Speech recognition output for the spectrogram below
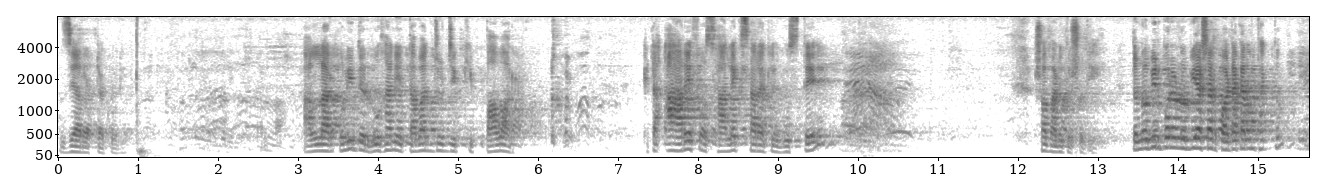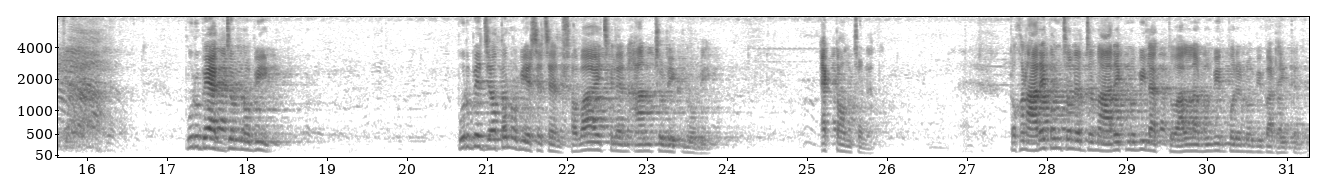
জিয়ারতটা করি। আল্লাহর অলিদের রুহানি, তাবাজ্জুর যে কি পাওয়ার এটা আরেফ ও সালেক ছাড়া কেউ বুঝতে সম্মানিত শুধু তো নবীর পরে নবী আসার কয়টা কারণ থাকতো? পূর্বে একজন নবী, পূর্বে যত নবী এসেছেন, সবাই ছিলেন আঞ্চলিক নবী, একটা অঞ্চলের। তখন আরেক অঞ্চলের জন্য আরেক নবী লাগতো, আল্লাহ নবীর পরে নবী পাঠাইতেন।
